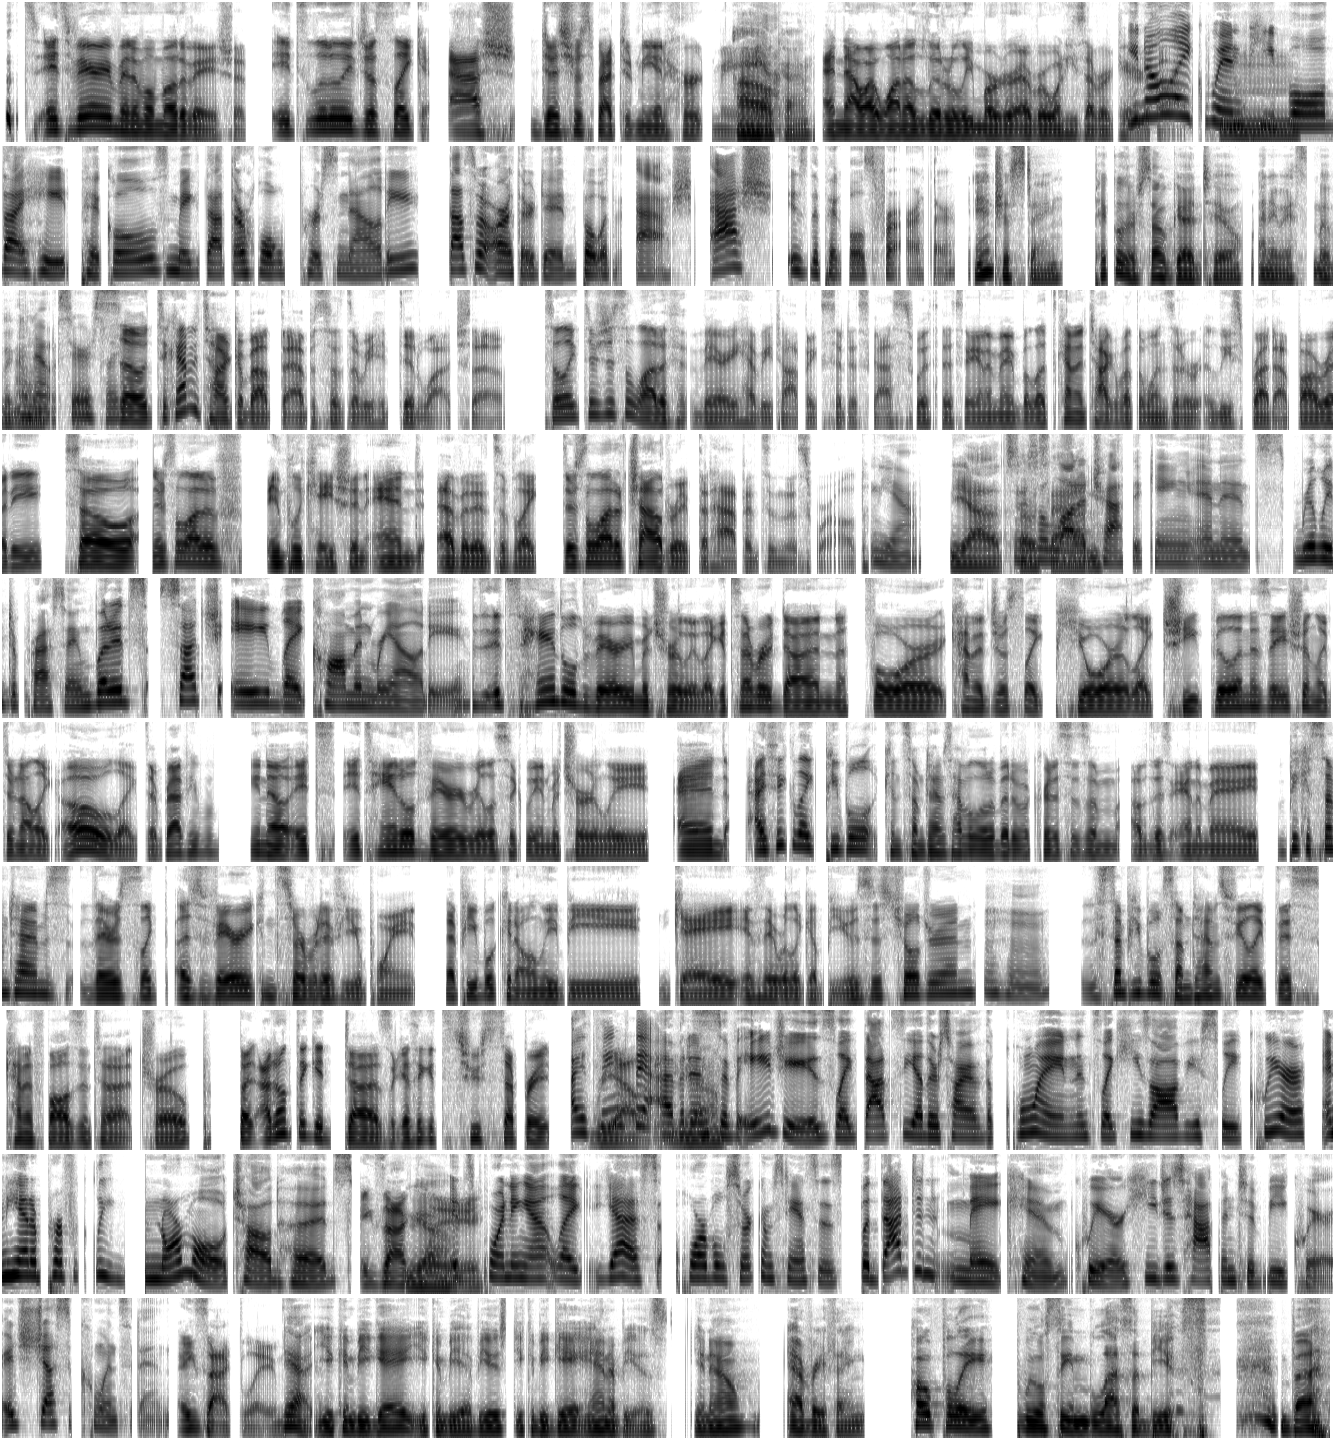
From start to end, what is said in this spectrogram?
It's, it's very minimal motivation. It's literally just like Ash disrespected me and hurt me. oh, okay. And now I want to literally murder everyone he's ever cared You know, about. like when Mm. people that hate pickles make that their whole personality? That's what Arthur did, but with Ash. Ash is the pickles for Arthur. Interesting. Pickles are so good too. Anyways, moving I on. know, seriously. So to kind of talk about the episodes that we did watch, though. So like, there's just a lot of very heavy topics to discuss with this anime, but let's kind of talk about the ones that are at least brought up already. So there's a lot of implication and evidence of like, there's a lot of child rape that happens in this world. yeah, Yeah, that's there's so a sad. lot of trafficking and it's really depressing, but it's such a like common reality. It's handled very maturely. Like it's never done for kind of just like pure like cheap villainization. Like they're not like, oh, like they're bad people. You know, it's it's handled very realistically and maturely. And I think like people can sometimes have a little bit of a criticism of this anime because sometimes there's like this very conservative viewpoint that people can only be gay if they were like abused as children Mm-hmm. some people sometimes feel like this kind of falls into that trope, but I don't think it does. Like I think it's two separate. I think Reality, the evidence yeah. of Eiji is like that's the other side of the coin. It's like he's obviously queer and he had a perfectly normal childhood. Exactly. Yeah. It's pointing at like yes, horrible circumstances, but that didn't make him queer. He just happened to be queer. It's just a coincidence. exactly. Yeah, you can be gay, you can be abused, you can be gay and abused, you know? Everything. Hopefully we will see less abuse. but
